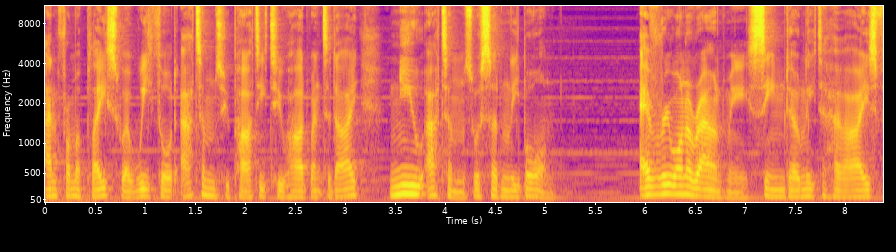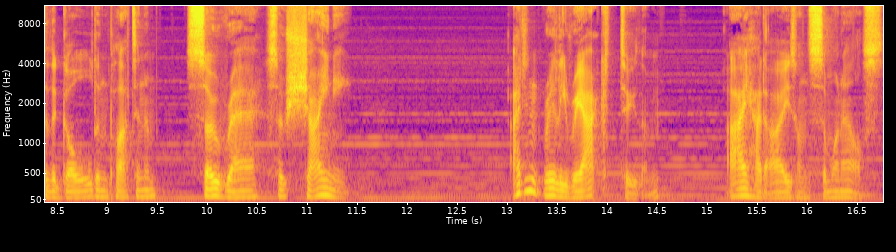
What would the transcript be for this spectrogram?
and from a place where we thought atoms who party too hard went to die, new atoms were suddenly born. Everyone around me seemed only to have eyes for the gold and platinum, so rare, so shiny. I didn't really react to them. I had eyes on someone else.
